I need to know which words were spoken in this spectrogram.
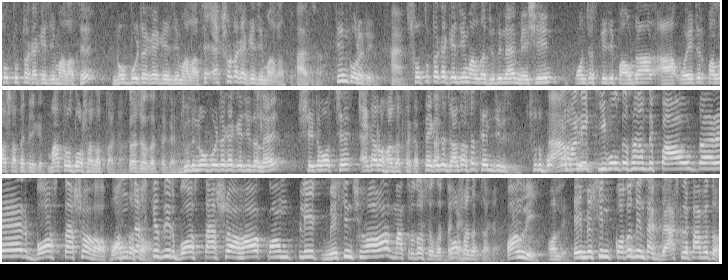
সত্তর টাকা কেজি মাল আছে নব্বই টাকা কেজি মাল আছে একশো টাকা কেজি মাল আছে। আচ্ছা। তিন কোয়ালিটির হ্যাঁ। সত্তর টাকা কেজি মালদা যদি নেয় মেশিন পঞ্চাশ কেজি পাউডার আর ওয়েটের পাল্লার সাথে প্যাকেট মাত্র দশ হাজার টাকা। দশ হাজার টাকা। যদি নব্বই টাকা কেজিতে নেয় সেটা হচ্ছে এগারো হাজার টাকা। প্যাকেজে যা যা আছে সেম জিনিসই। শুধু তার মানে কি বলতেছেন আপনি? পাউডারের বস্তা সহ বস্তা পঞ্চাশ কেজির বস্তা সহ কমপ্লিট মেশিন সহ মাত্র দশ হাজার টাকা। 10,000 টাকা। অনলি অনলি এই মেশিন কতদিন থাকবে? আসলে পাবে তো?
